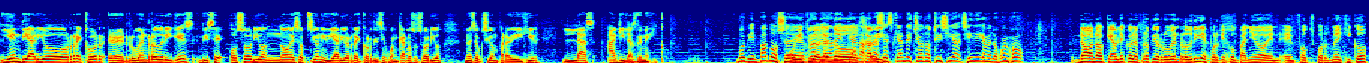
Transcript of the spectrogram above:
y en Diario Récord, eh, Rubén Rodríguez dice, Osorio no es opción y Diario Récord dice, Juan Carlos Osorio no es opción para dirigir las Águilas de México. Muy bien, vamos eh, Hoy rápidamente hablando, a las Javi. frases que han hecho noticia. Sí, dígamelo, Juanjo. No, no, que hablé con el propio Rubén Rodríguez porque es compañero en, en Fox Sports México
